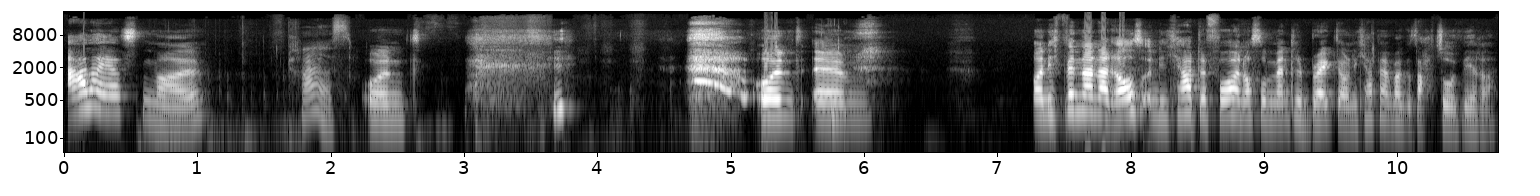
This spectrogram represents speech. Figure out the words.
allerersten Mal. Krass. Und und, ähm, und ich bin dann da raus und ich hatte vorher noch so einen Mental Breakdown. Ich habe mir aber gesagt, so wäre.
